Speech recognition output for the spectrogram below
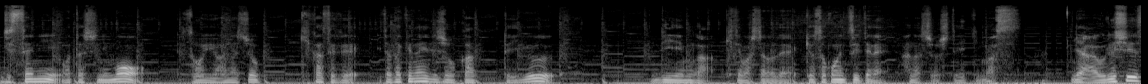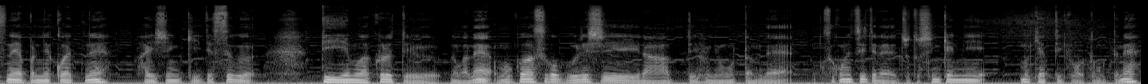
実際に私にもそういう話を聞かせていただけないでしょうかっていう DM が来てましたので、今日そこについてね、話をしていきます。いや、嬉しいですね。やっぱりね、こうやってね、配信聞いてすぐ DM が来るっていうのがね、僕はすごく嬉しいなっていうふうに思ったんで、そこについてね、ちょっと真剣に向き合っていこうと思ってね、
